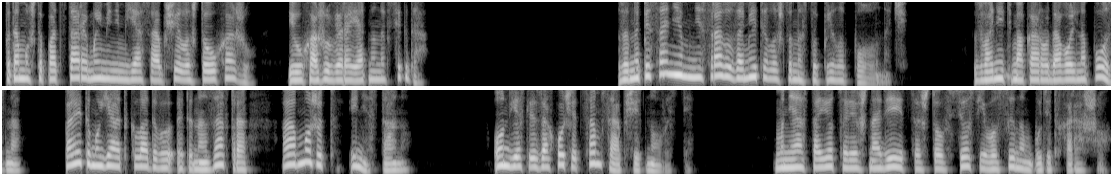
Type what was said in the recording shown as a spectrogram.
потому что под старым именем я сообщила, что ухожу, и ухожу, вероятно, навсегда. За написанием не сразу заметила, что наступила полночь. Звонить Макару довольно поздно, поэтому я откладываю это на завтра, а может, и не стану. Он, если захочет, сам сообщит новости. Мне остается лишь надеяться, что все с его сыном будет хорошо.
